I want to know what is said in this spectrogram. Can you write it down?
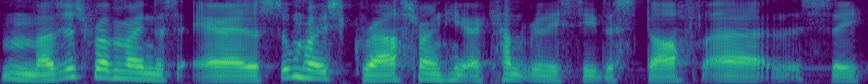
Hmm, I'll just run around this area. There's so much grass around here, I can't really see the stuff. Uh, let's see.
